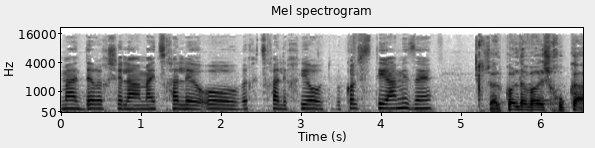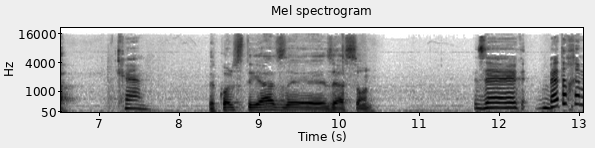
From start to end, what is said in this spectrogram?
מה הדרך שלה, מה היא צריכה לאהוב, איך היא צריכה לחיות, וכל סטייה מזה... שעל כל דבר יש חוקה. כן. וכל סטייה זה, זה אסון. זה, בטח אם,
